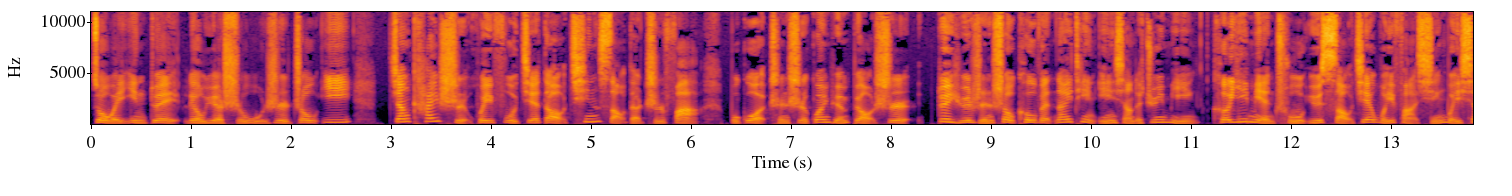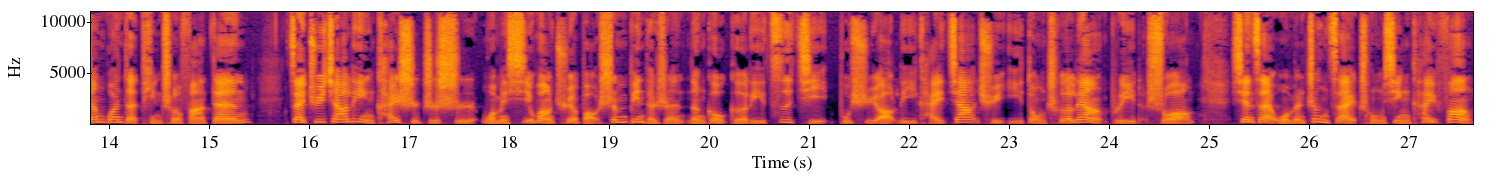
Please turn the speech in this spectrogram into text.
作为应对六月十五日周一，将开始恢复街道清扫的执法。不过，城市官员表示，对于人受 COVID-19 影响的居民，可以免除与扫街违法行为相关的停车罚单。在居家令开始之时，我们希望确保生病的人能够隔离自己，不需要离开家去移动车辆。Breed 说：“现在我们正在重新开放，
